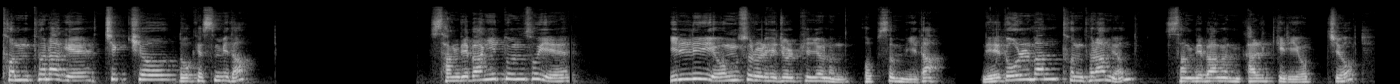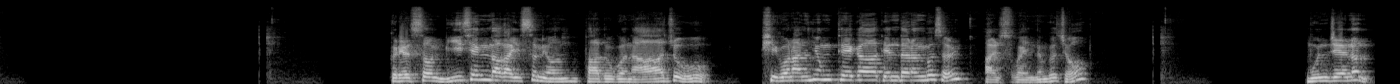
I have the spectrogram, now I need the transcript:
튼튼하게 지켜 놓겠습니다. 상대방이 뚠수에 일일이 응수를 해줄 필요는 없습니다. 내 돌만 튼튼하면 상대방은 갈 길이 없죠. 그래서 미생마가 있으면 바둑은 아주 피곤한 형태가 된다는 것을 알 수가 있는 거죠. 문제는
